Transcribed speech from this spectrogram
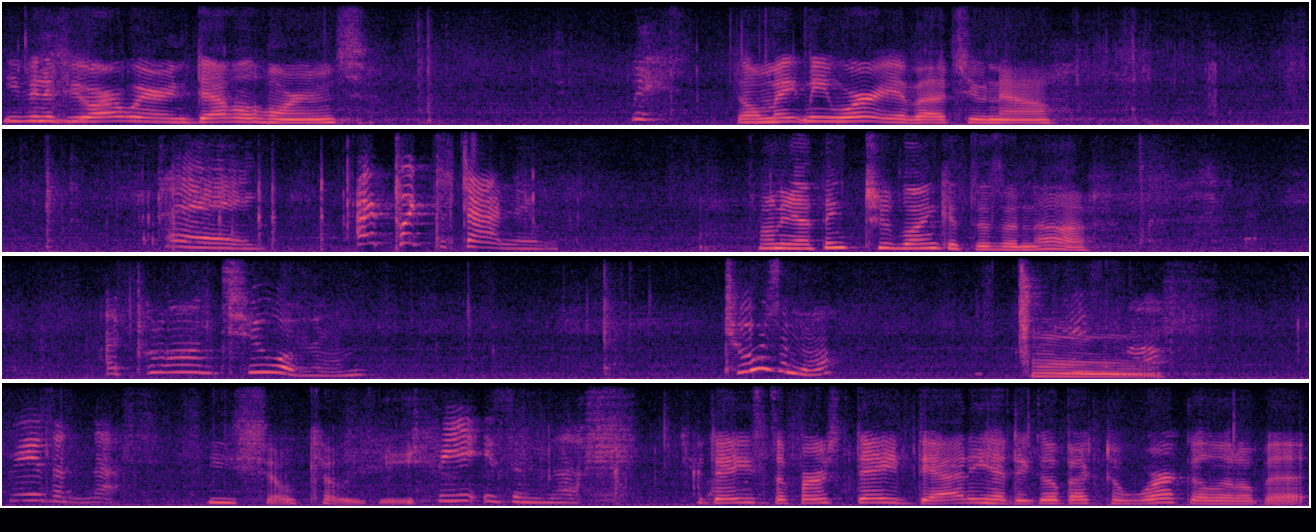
Even if you are wearing devil horns. Don't make me worry about you now. Hey, I put this on him. Honey, I think two blankets is enough. I put on two of them. Two is enough. Three is Oh, enough. Three is enough. he's so cozy. Three is enough. Today's the first day Daddy had to go back to work a little bit.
